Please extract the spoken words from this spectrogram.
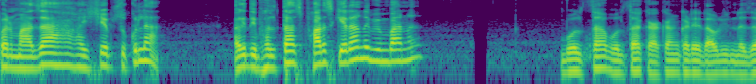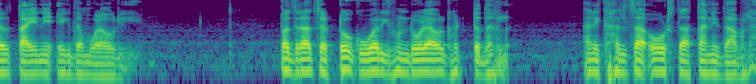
पण माझा हा हिशेब चुकला. अगदी भलताच फारच केला ना बिंबानं. बोलता बोलता काकांकडे लावली नजर ताईने एकदम वळवली. पदराचं टोक वर घेऊन डोळ्यावर घट्ट धरलं आणि खालचा ओठ दाताने दाबला.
